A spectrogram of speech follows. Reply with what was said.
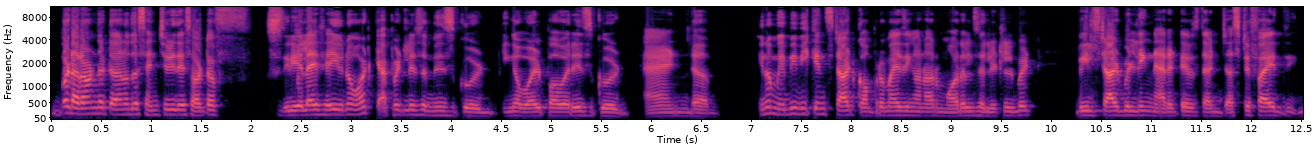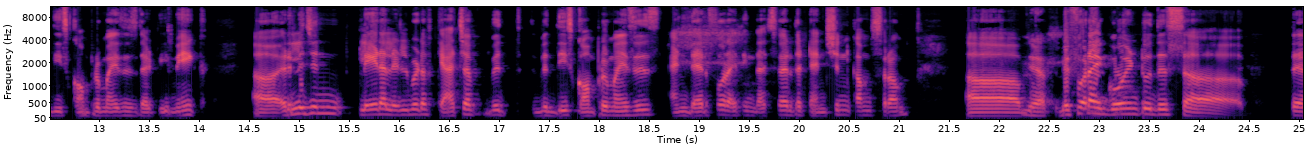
But around the turn of the century they sort of realize hey you know what? Capitalism is good. Being a world power is good. And uh, you know maybe we can start compromising on our morals a little bit. We'll start building narratives that justify th- these compromises that we make uh, religion played a little bit of catch up with with these compromises and therefore i think that's where the tension comes from uh, Yeah. before i go into this uh, the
